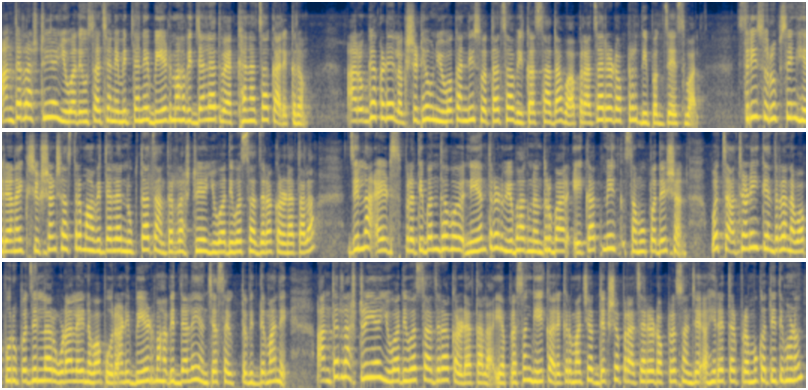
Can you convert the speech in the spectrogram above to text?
आंतरराष्ट्रीय युवा दिवसाच्या निमित्ताने बी एड महाविद्यालयात व्याख्यानाचा कार्यक्रम. आरोग्याकडे लक्ष ठेवून युवकांनी स्वतःचा विकास साधावा प्राचार्य डॉक्टर दीपक जयस्वाल. श्री स्वरूपसिंग हिरानाईक शिक्षणशास्त्र महाविद्यालय नुकताच आंतरराष्ट्रीय युवा दिवस साजरा करण्यात आला. जिल्हा एड्स प्रतिबंध व नियंत्रण विभाग नंदुरबार एकात्मिक समुपदेशन व चाचणी केंद्र नवापूर उपजिल्हा रुग्णालय नवापूर आणि बी एड महाविद्यालय यांच्या संयुक्त विद्यमाने आंतरराष्ट्रीय युवा दिवस साजरा करण्यात आला. या प्रसंगी कार्यक्रमाचे अध्यक्ष प्राचार्य डॉक्टर संजय अहिरे तर प्रमुख अतिथी म्हणून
